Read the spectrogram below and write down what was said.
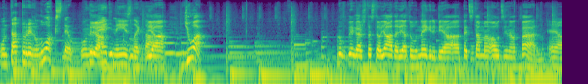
un tad tur ir loks tev, un Jā. mēģini izlekt. Jā, jo. Nu, vienkārši tas tev jādara, ja tu negribi ā, pēc tam audzināt bērnu. Jā.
